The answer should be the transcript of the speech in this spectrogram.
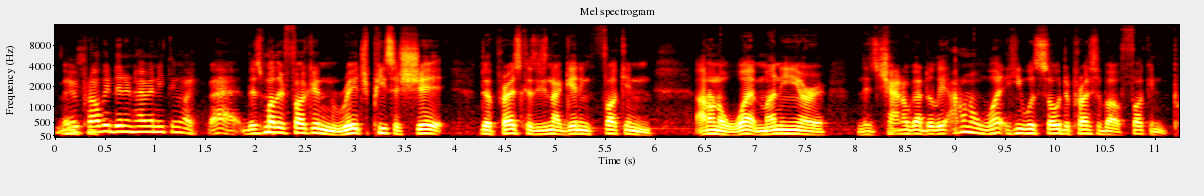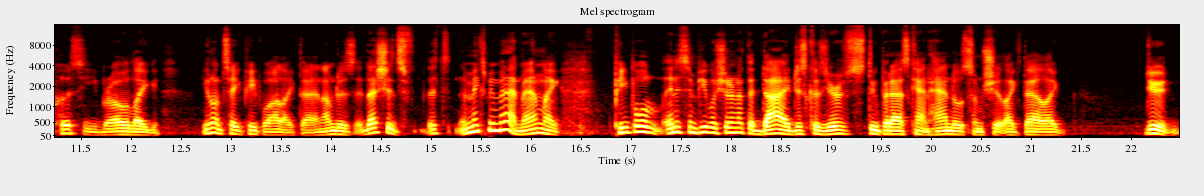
They probably didn't have anything like that. This motherfucking rich piece of shit depressed because he's not getting fucking I don't know what money or his channel got deleted. I don't know what he was so depressed about. Fucking pussy, bro. Like you don't take people out like that, and I'm just that shit's it's, it makes me mad, man. Like people, innocent people shouldn't have to die just because your stupid ass can't handle some shit like that. Like, dude,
